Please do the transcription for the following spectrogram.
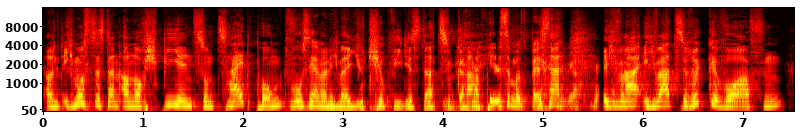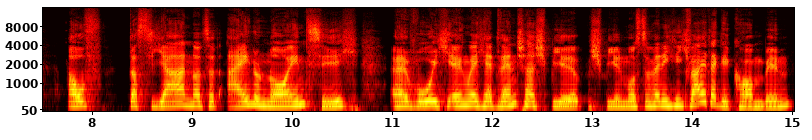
Und ich musste es dann auch noch spielen zum Zeitpunkt, wo es ja noch nicht mal YouTube-Videos dazu gab. Hier ist immer das Beste, ja. Ich war, ich war zurückgeworfen auf das Jahr 1991, äh, wo ich irgendwelche Adventure-Spiele spielen musste. Und wenn ich nicht weitergekommen bin,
